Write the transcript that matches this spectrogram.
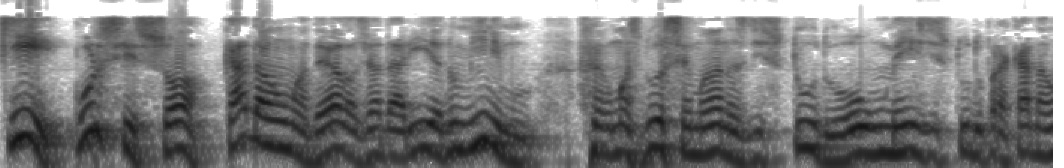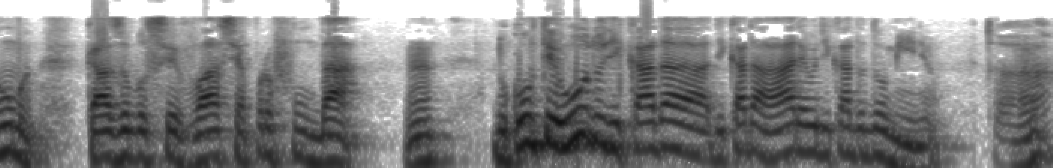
que, por si só, cada uma delas já daria, no mínimo, umas duas semanas de estudo ou um mês de estudo para cada uma, caso você vá se aprofundar né, no conteúdo de cada, de cada área ou de cada domínio. Tá. Né?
